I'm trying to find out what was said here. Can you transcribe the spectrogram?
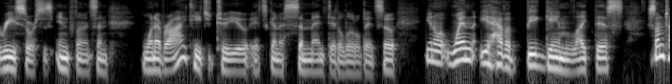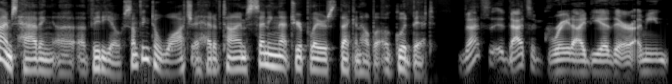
resources, influence. And whenever I teach it to you, it's going to cement it a little bit. So, you know, when you have a big game like this, sometimes having a, a video, something to watch ahead of time, sending that to your players, that can help a, a good bit. that's that's a great idea. There, I mean,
